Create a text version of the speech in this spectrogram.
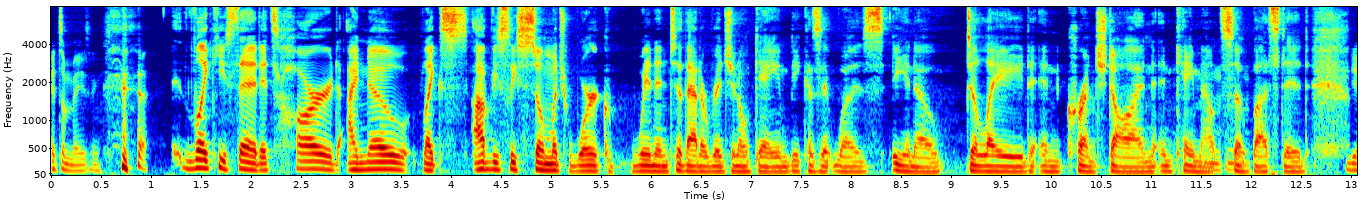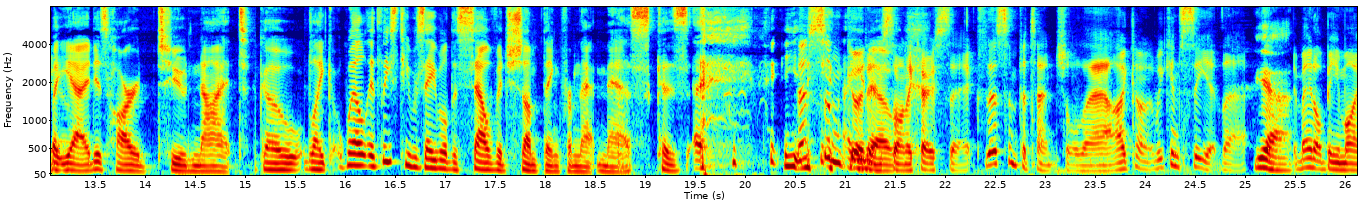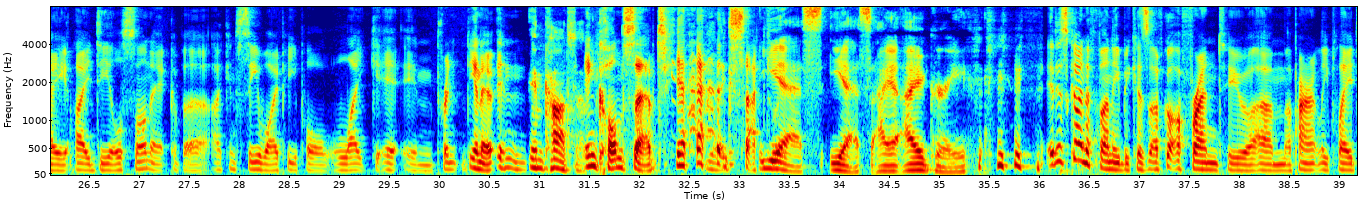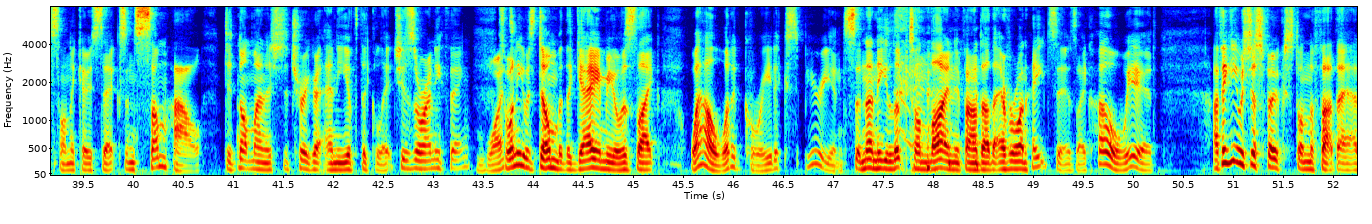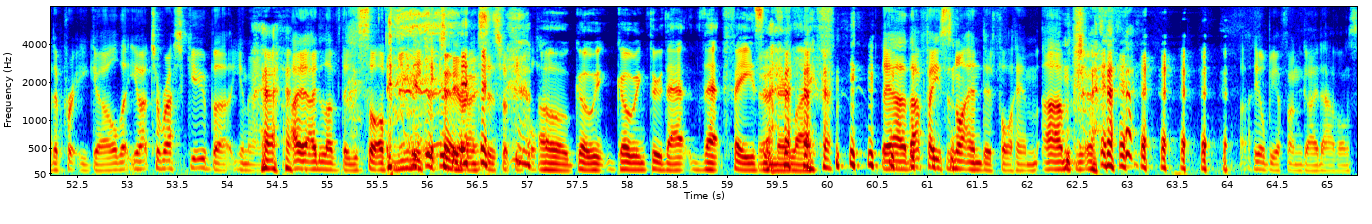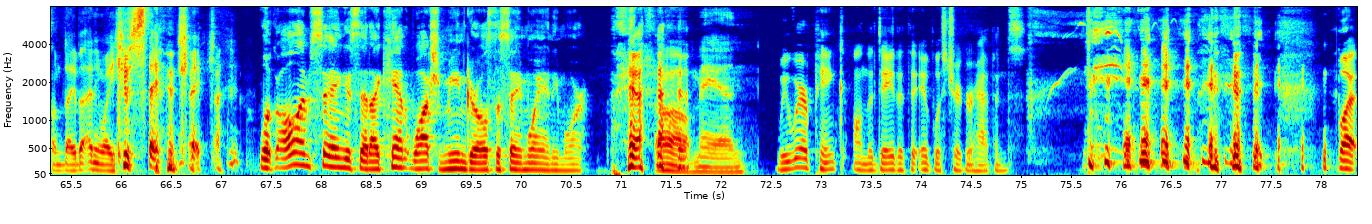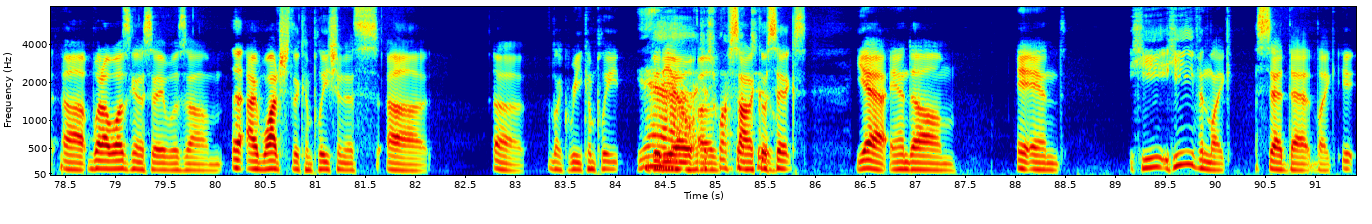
it's amazing. like you said, it's hard. I know, like, obviously, so much work went into that original game because it was, you know, delayed and crunched on and came out so mm-hmm. busted. But yeah, it is hard to not go like, well, at least he was able to salvage something from that mess because. There's some good in Sonic 06. There's some potential there. I can we can see it there. Yeah. It may not be my ideal Sonic, but I can see why people like it in print. You know, in In concept. in concept. Yeah, exactly. Yes, yes, I I agree. It is kind of funny because I've got a friend who um, apparently played Sonic 06 and somehow did not manage to trigger any of the glitches or anything. What? So when he was done with the game, he was like, wow, what a great experience. And then he looked online and found out that everyone hates it. It's like, oh, weird. I think he was just focused on the fact that it had a pretty girl that you had to rescue, but you know, I, I love these sort of unique experiences for people. Oh, going going through that that phase in their life. Yeah, that phase has not ended for him. Um, he'll be a fun guy to have on someday. But anyway, you were saying, Jake. Look, all I'm saying is that I can't watch Mean Girls the same way anymore. Oh man. We wear pink on the day that the Iblis trigger happens. but uh, what I was gonna say was, um, I watched the completionist, uh, uh, like recomplete Yeah, video of Sonic too. 06. Yeah, and um, and he he even like said that like it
